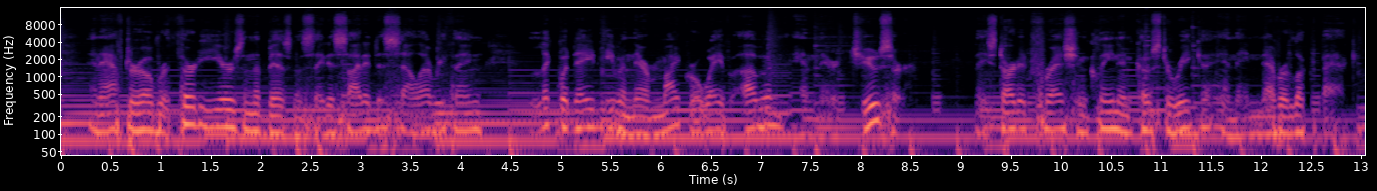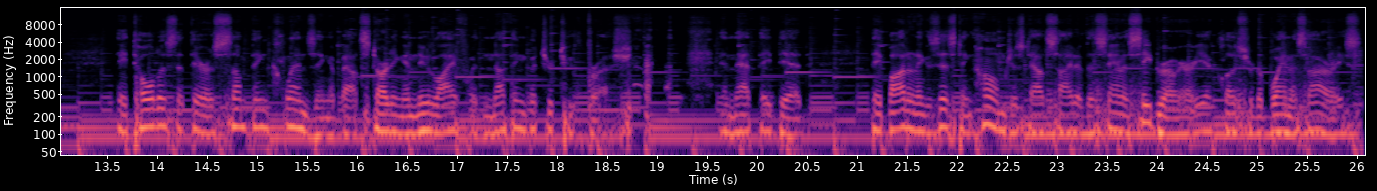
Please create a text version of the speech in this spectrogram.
And after over 30 years in the business, they decided to sell everything, liquidate even their microwave oven and their juicer. They started fresh and clean in Costa Rica and they never looked back. They told us that there is something cleansing about starting a new life with nothing but your toothbrush. and that they did. They bought an existing home just outside of the San Isidro area, closer to Buenos Aires,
